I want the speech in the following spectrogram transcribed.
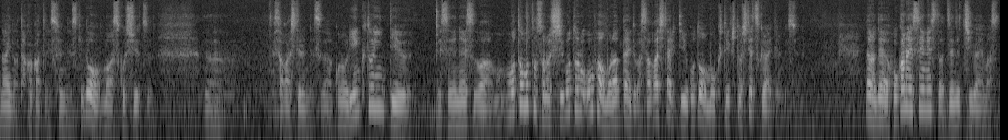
難易度が高かったりするんですけど、まあ、少しずつ、うん、探してるんですがこのリンクトインっていう SNS はもともとその仕事のオファーをもらったりとか探したりということを目的として作られてるんですよね。なので他の SNS とは全然違います、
